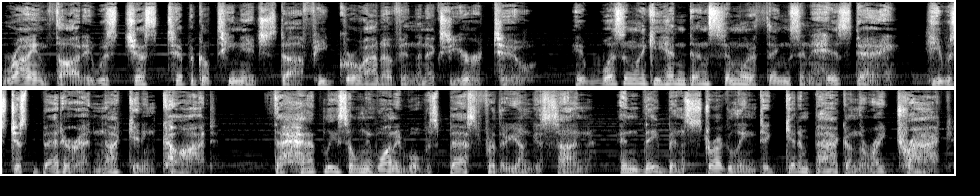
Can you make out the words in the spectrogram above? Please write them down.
Ryan thought it was just typical teenage stuff he'd grow out of in the next year or two. It wasn't like he hadn't done similar things in his day. He was just better at not getting caught. The Hadleys only wanted what was best for their youngest son, and they'd been struggling to get him back on the right track.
